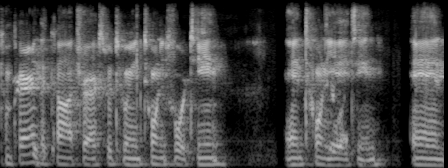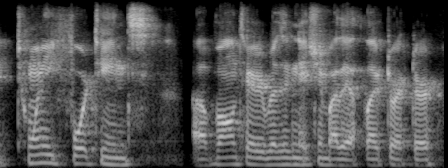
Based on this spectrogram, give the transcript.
comparing the contracts between 2014 and 2018, and 2014's uh, voluntary resignation by the athletic director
